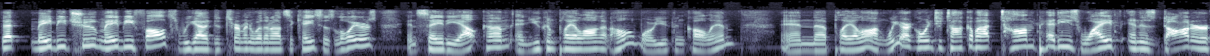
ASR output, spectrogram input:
that may be true, may be false. We got to determine whether or not it's a case as lawyers and say the outcome. And you can play along at home or you can call in and uh, play along. We are going to talk about Tom Petty's wife and his daughter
